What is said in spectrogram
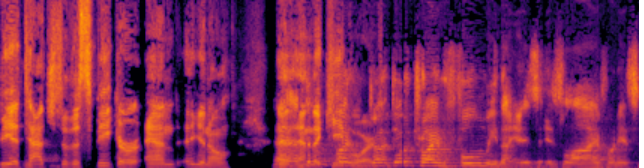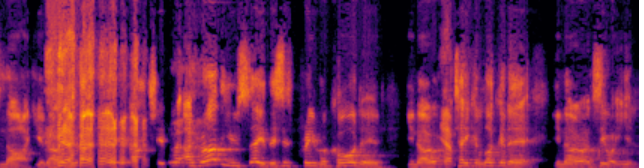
be attached yeah. to the speaker and, you know, and, and the keyboard. Try, don't, don't, try and fool me that it's, it's live when it's not. You know, actually, I'd rather you say this is pre-recorded. You know, yep. take a look at it. You know, and see what you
